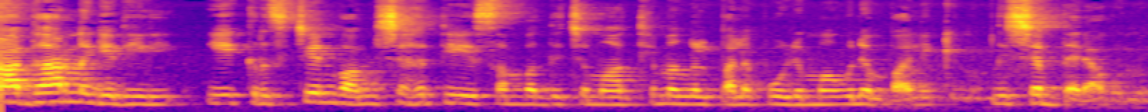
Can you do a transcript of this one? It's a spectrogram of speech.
സാധാരണഗതിയിൽ ഈ ക്രിസ്ത്യൻ വംശഹത്യയെ സംബന്ധിച്ച് മാധ്യമങ്ങൾ പലപ്പോഴും മൗനം പാലിക്കുന്നു നിശബ്ദരാകുന്നു.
